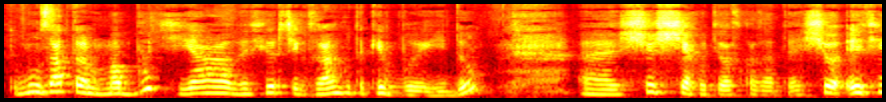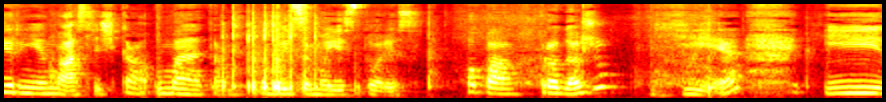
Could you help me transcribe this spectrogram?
Тому завтра, мабуть, я в ефірчик зранку таки вийду. Е, Що ще хотіла сказати? Що ефірні маслічка у мене там, подивіться мої сторіс. Хопа, продажу є. І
